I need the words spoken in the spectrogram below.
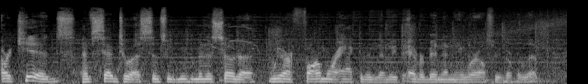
Our kids have said to us since we moved to Minnesota, we are far more active than we've ever been anywhere else we've ever lived.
